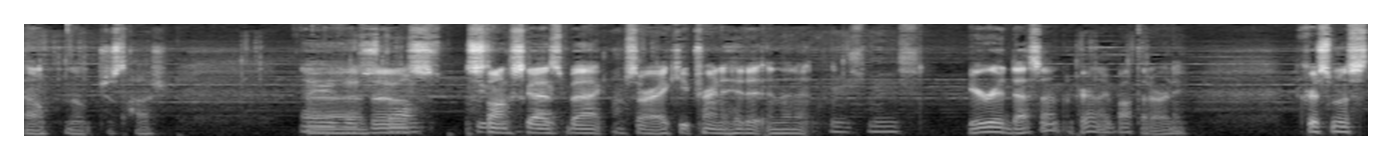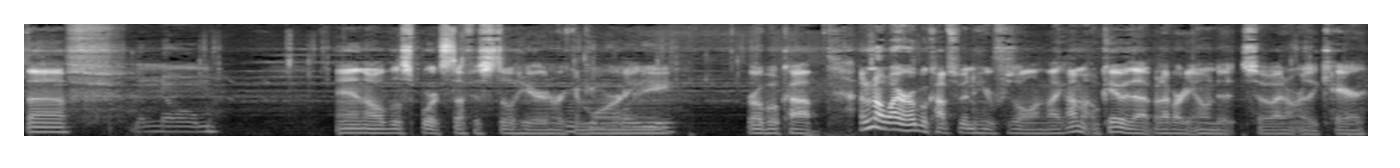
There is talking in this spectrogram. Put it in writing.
Oh, no, just Hush. Uh, those Stonks guys back. back. I'm sorry, I keep trying to hit it and then it Christmas. iridescent. Apparently, I bought that already. Christmas stuff The gnome. and all the sports stuff is still here. And Rick, and Rick and Morty, Morty. RoboCop. I don't know why RoboCop's been here for so long. Like I'm okay with that, but I've already owned it, so I don't really care.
